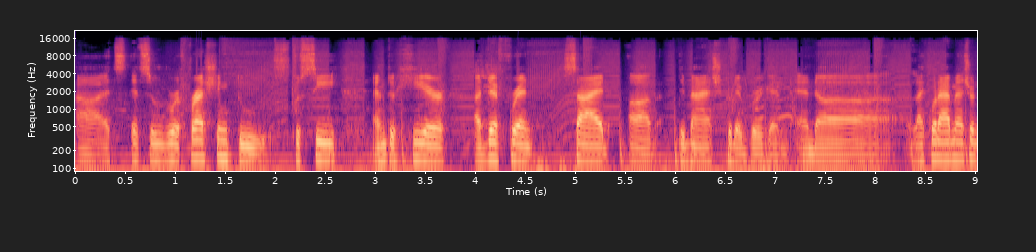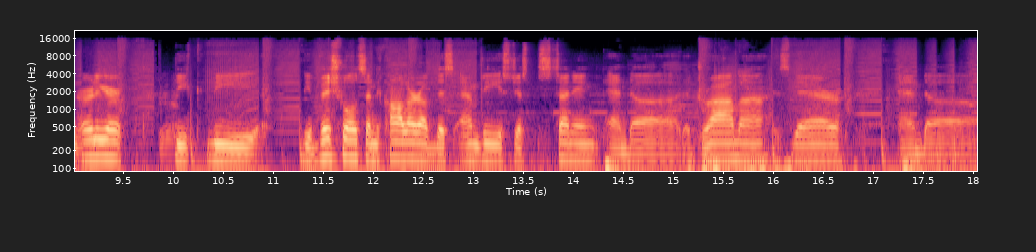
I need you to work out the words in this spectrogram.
Uh, it's it's refreshing to to see and to hear a different side of Dimash Kudaibergen and uh, like what I mentioned earlier the the the visuals and the color of this MV is just stunning. And uh, the drama is there. And uh,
